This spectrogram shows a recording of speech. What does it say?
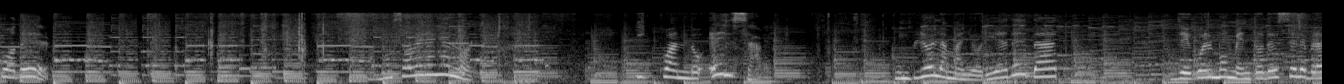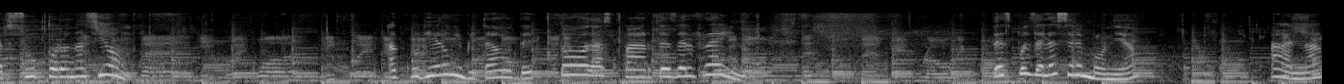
poder. Vamos a ver en el otro. Y cuando Elsa cumplió la mayoría de edad, llegó el momento de celebrar su coronación. Acudieron invitados de todas partes del reino. Después de la ceremonia, Ana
